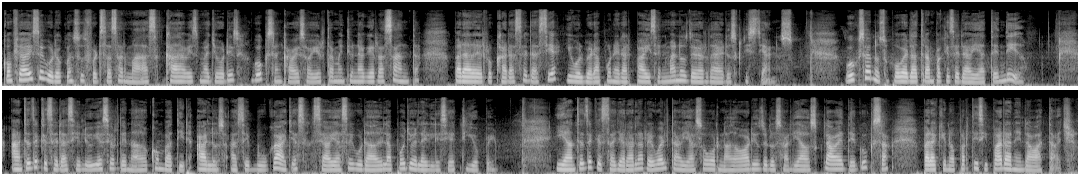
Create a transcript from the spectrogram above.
Confiado y seguro con sus fuerzas armadas cada vez mayores, Gux encabezó abiertamente una guerra santa para derrocar a Selassie y volver a poner al país en manos de verdaderos cristianos. Guxa no supo ver la trampa que se le había tendido. Antes de que Selassie le hubiese ordenado combatir a los Acebugayas, se había asegurado el apoyo de la iglesia etíope. Y antes de que estallara la revuelta, había sobornado a varios de los aliados clave de Guxa para que no participaran en la batalla.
